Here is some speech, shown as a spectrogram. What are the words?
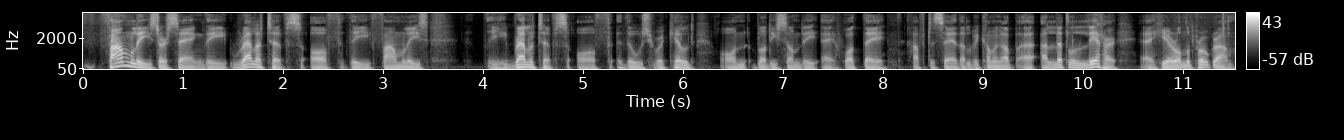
families are saying, the relatives of the families the relatives of those who were killed on Bloody Sunday, uh, what they have to say. That'll be coming up a, a little later uh, here on the programme.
